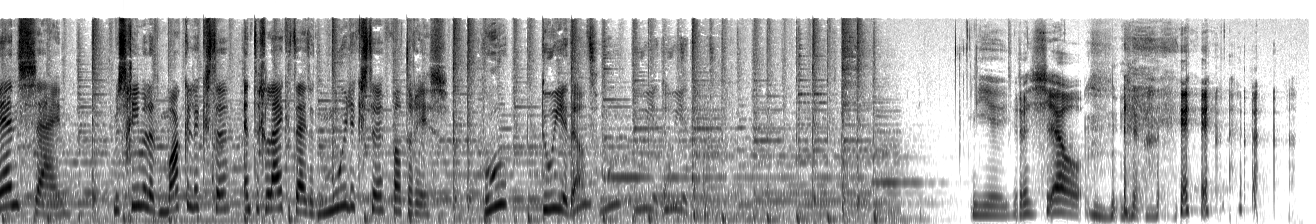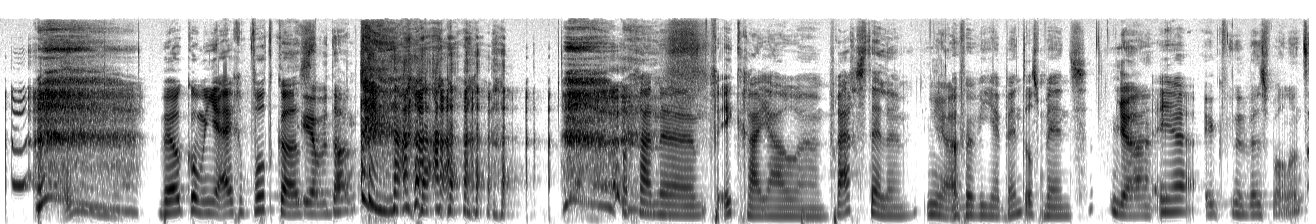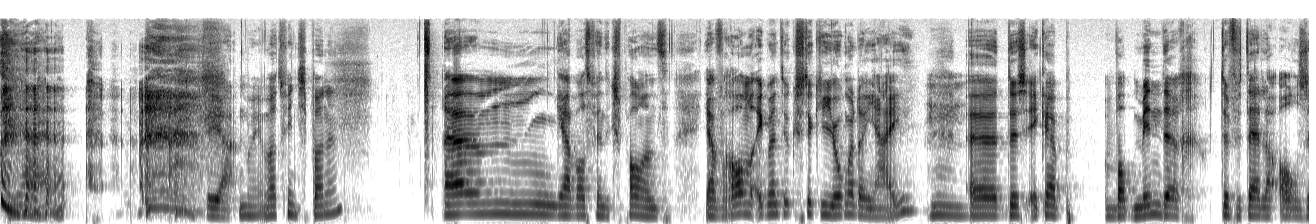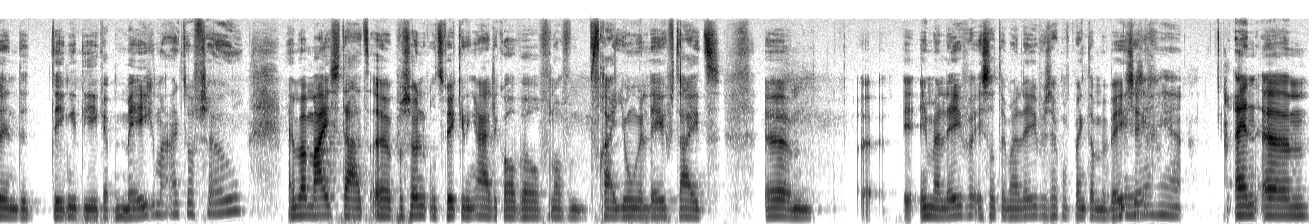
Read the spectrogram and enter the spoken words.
Mens zijn. Misschien wel het makkelijkste en tegelijkertijd het moeilijkste wat er is. Hoe doe je dat? Hoe doe je dat? Jee, Rachel. Welkom in je eigen podcast. Ja, bedankt. We gaan, eh, ik ga jou eh, vragen stellen Ja. over wie jij bent als mens. Ja, Ja. ik vind het best spannend. ja. Ja. Mooi. Wat vind je spannend? Ehm, ja, wat vind ik spannend? Ja, vooral, ik ben natuurlijk een stukje jonger dan jij. Hmm. Eh, dus ik heb wat minder te vertellen als in de dingen die ik heb meegemaakt of zo. En bij mij staat eh, persoonlijke ontwikkeling eigenlijk al wel vanaf een vrij jonge leeftijd ehm, eh, in mijn leven. Is dat in mijn leven, zeg maar, ben ik daarmee bezig? Ja. En ehm,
